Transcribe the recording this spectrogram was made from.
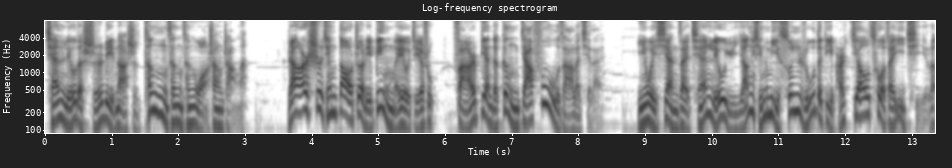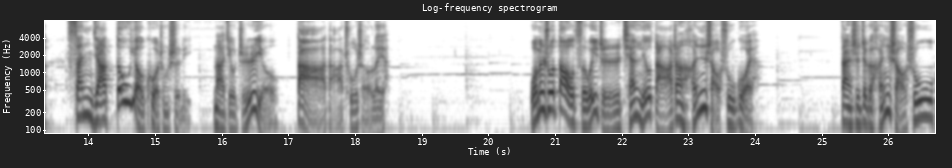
钱镠的实力那是蹭蹭蹭往上涨啊。然而，事情到这里并没有结束，反而变得更加复杂了起来。因为现在钱镠与杨行密、孙儒的地盘交错在一起了，三家都要扩充势力。那就只有大打出手了呀！我们说到此为止，钱镠打仗很少输过呀。但是这个很少输，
